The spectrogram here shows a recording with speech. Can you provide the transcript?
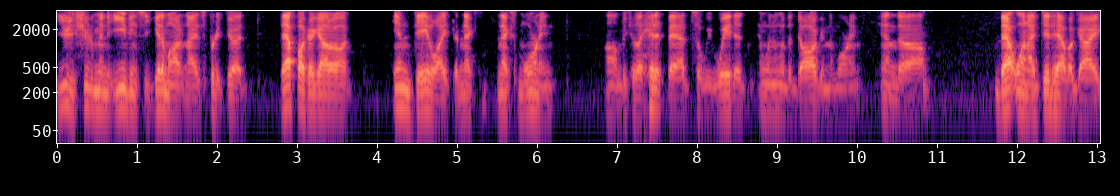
usually shoot them in the evening, so you get them out at night. It's pretty good. That buck I got on in daylight the next next morning um, because I hit it bad. So we waited and went in with a dog in the morning. And uh, that one, I did have a guy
